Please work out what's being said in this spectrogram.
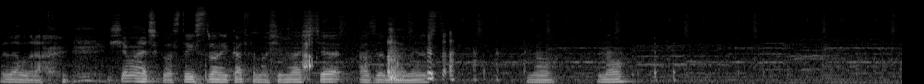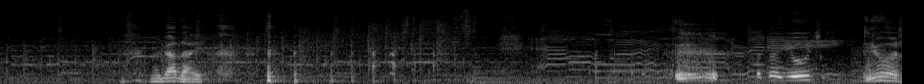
Dobra. Siemaneczko, z tej strony Katwan 18, a ze mną jest... No, no. No gadaj. To już Już,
